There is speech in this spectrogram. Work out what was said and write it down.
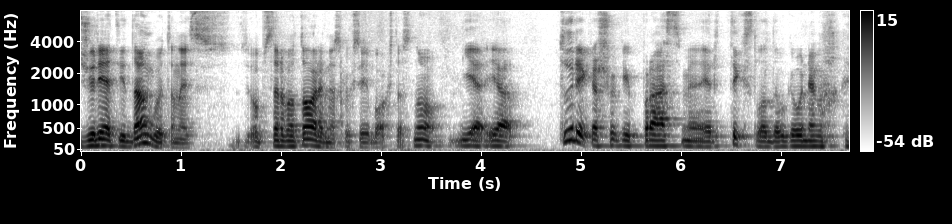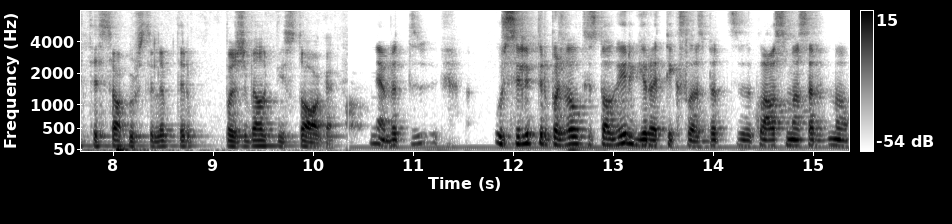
žiūrėti į dangų tenais, observatorinės koksai bokštas, nu, jie, jie turi kažkokį prasme ir tikslą daugiau negu kad tiesiog užsilipti ir pažvelgti į stogą. Ne, bet užsilipti ir pažvelgti stogą irgi yra tikslas, bet klausimas, ar, nu,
